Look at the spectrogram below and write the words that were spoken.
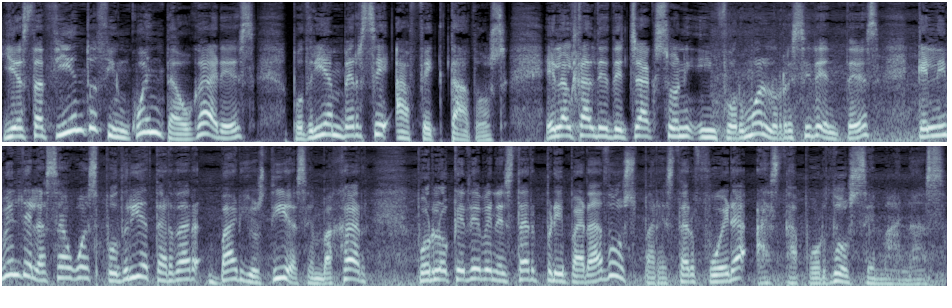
y hasta 150 hogares podrían verse afectados. El alcalde de Jackson informó a los residentes que el nivel de las aguas podría tardar varios días en bajar, por lo que deben estar preparados para estar fuera hasta por dos semanas.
